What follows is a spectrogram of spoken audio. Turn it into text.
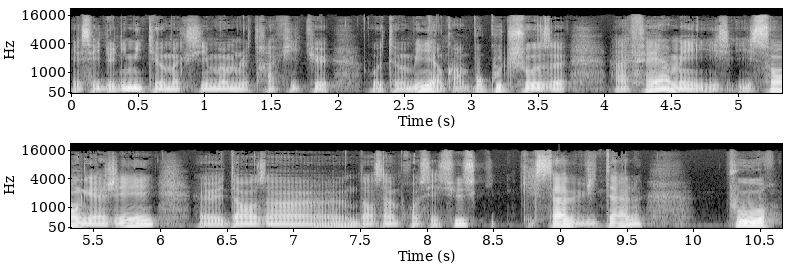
essayent de limiter au maximum le trafic euh, automobile. Il y a encore beaucoup de choses à faire, mais ils, ils sont engagés euh, dans, un, dans un processus qu'ils savent vital pour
